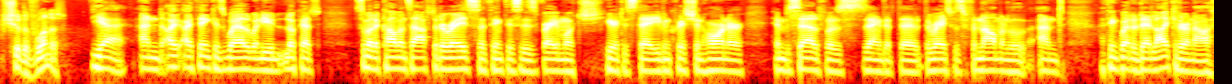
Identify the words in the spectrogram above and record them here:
should have won it. Yeah, and I, I think as well when you look at some of the comments after the race, I think this is very much here to stay. Even Christian Horner himself was saying that the, the race was phenomenal. And I think whether they like it or not,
